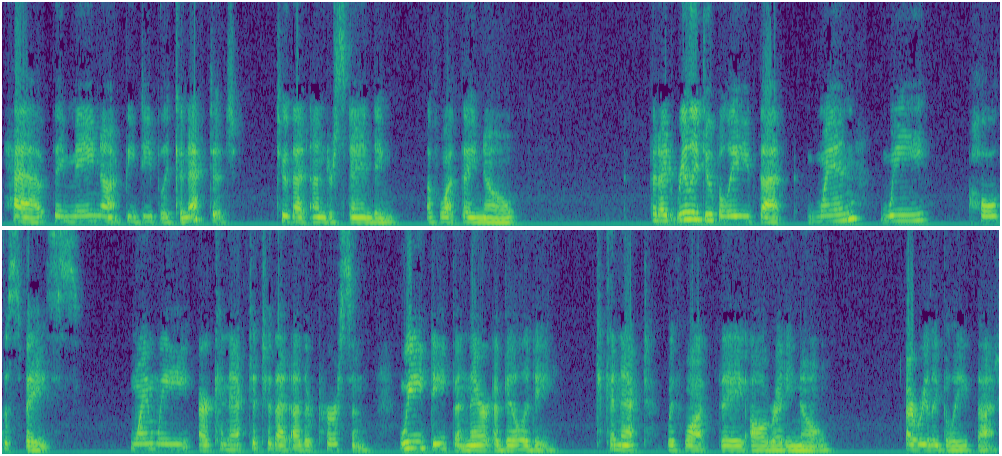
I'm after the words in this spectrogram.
have. They may not be deeply connected to that understanding of what they know. But I really do believe that when we hold the space when we are connected to that other person, we deepen their ability to connect with what they already know. I really believe that.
